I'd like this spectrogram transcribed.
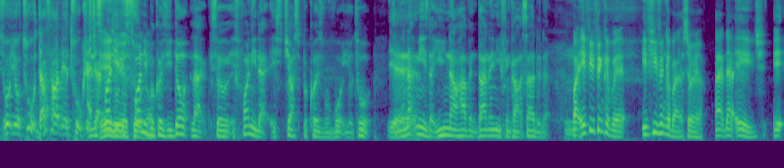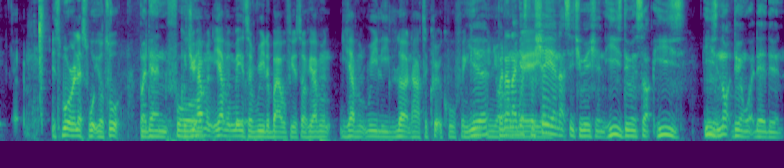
It's what you're taught. That's how they're taught And it's funny. what It's you're funny taught, because you don't like. So it's funny that it's just because of what you're taught. So then Yeah. that means that you now haven't done anything outside of that. But if you think of it, if you think about it, sorry, at that age, it it's more or less what you're taught. But then for You haven't you haven't made to read the Bible for yourself. You haven't you haven't really learned how to critical thinking. yeah. in your But then own I guess way for Shay and- in that situation, he's doing so. He's he's mm. not doing what they're doing.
